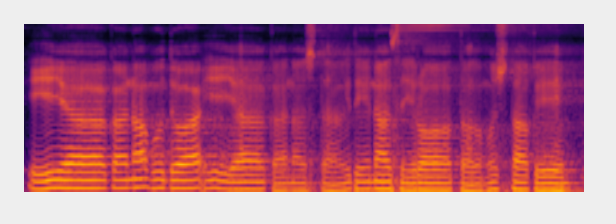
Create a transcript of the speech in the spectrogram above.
Iya Iyyaka na'budu Iya iyyaka nastaghfiruna siratal mustaqim.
